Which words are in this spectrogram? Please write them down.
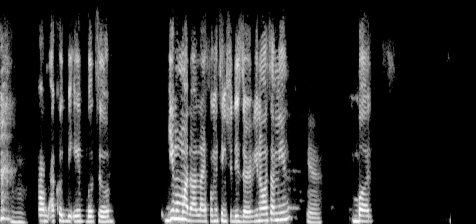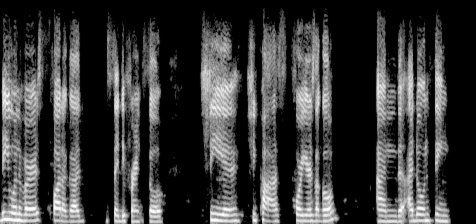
Mm-hmm. and i could be able to give my mother a life for me think she deserve you know what i mean? Yeah. But the universe father god said different. So she she passed four years ago. And i don't think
